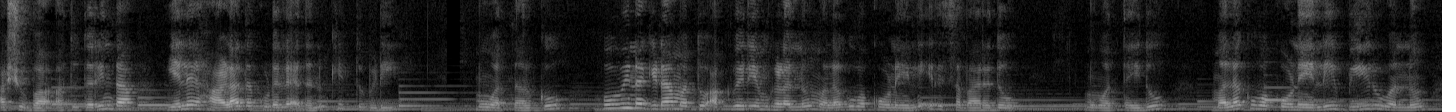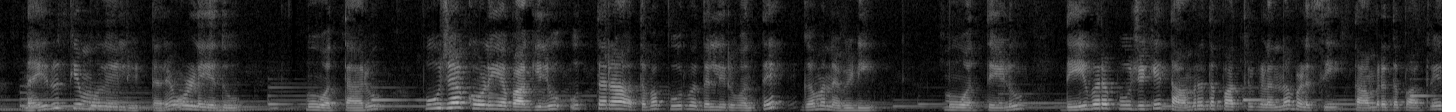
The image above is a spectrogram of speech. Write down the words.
ಅಶುಭ. ಅದುದರಿಂದ ಎಲೆ ಹಾಳಾದ ಕೂಡಲೇ ಅದನ್ನು ಕಿತ್ತು ಬಿಡಿ ಮೂವತ್ನಾಲ್ಕು, ಹೂವಿನ ಗಿಡ ಮತ್ತು ಅಕ್ವೇರಿಯಂಗಳನ್ನು ಮಲಗುವ ಕೋಣೆಯಲ್ಲಿ ಇರಿಸಬಾರದು. ಮೂವತ್ತೈದು, ಮಲಗುವ ಕೋಣೆಯಲ್ಲಿ ಬೀರುವನ್ನು ನೈಋತ್ಯ ಮೂಲೆಯಲ್ಲಿ ಇಟ್ಟರೆ ಒಳ್ಳೆಯದು. ಮೂವತ್ತಾರು, ಪೂಜಾ ಕೋಣೆಯ ಬಾಗಿಲು ಉತ್ತರ ಅಥವಾ ಪೂರ್ವದಲ್ಲಿರುವಂತೆ ಗಮನವಿಡಿ. ಮೂವತ್ತೇಳು, ದೇವರ ಪೂಜೆಗೆ ತಾಮ್ರದ ಪಾತ್ರೆಗಳನ್ನು ಬಳಸಿ. ತಾಮ್ರದ ಪಾತ್ರೆ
